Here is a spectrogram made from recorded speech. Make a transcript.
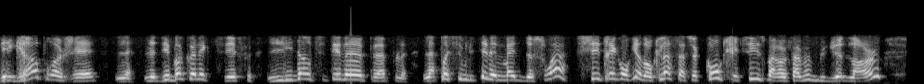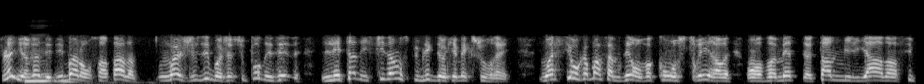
des grands projets, le, débat collectif, l'identité d'un peuple, la possibilité d'être maître de soi, c'est très concret. Donc là, ça se concrétise par un fameux budget de l'an 1. Puis là, il y aura des débats, on s'entend. Moi, je dis, moi, je suis pour l'état des finances publiques d'un Québec souverain. Moi, si on commence à me dire, on va construire, on va mettre tant de milliards dans ci,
